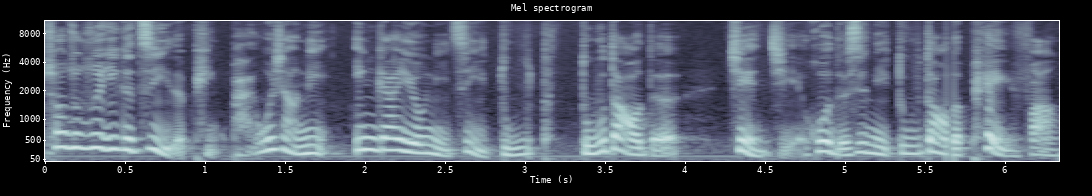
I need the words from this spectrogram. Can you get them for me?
创作出一个自己的品牌，我想你应该有你自己独独到的见解，或者是你独到的配方。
